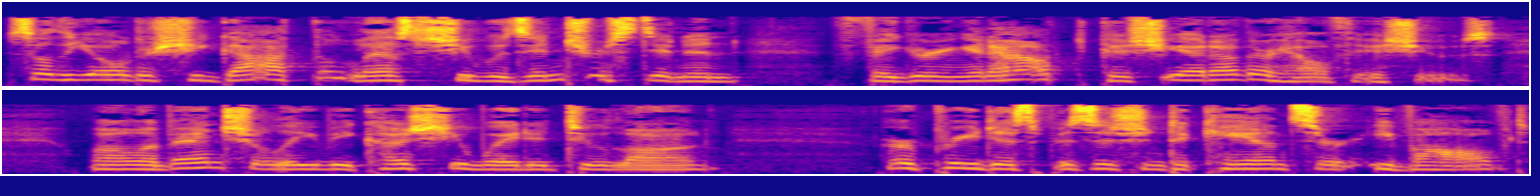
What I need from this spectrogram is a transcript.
So the older she got, the less she was interested in figuring it out because she had other health issues. Well, eventually, because she waited too long, her predisposition to cancer evolved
